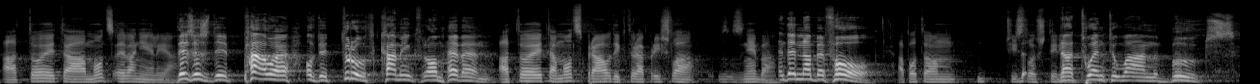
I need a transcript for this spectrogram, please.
A to je tá moc Evanielia. This is the power of the truth coming from heaven. A to je tá moc pravdy, ktorá prišla z neba. And then number four, A potom číslo 4. there are 21 books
